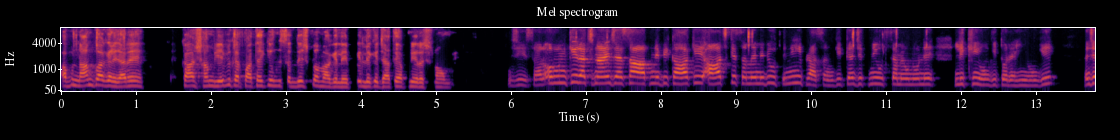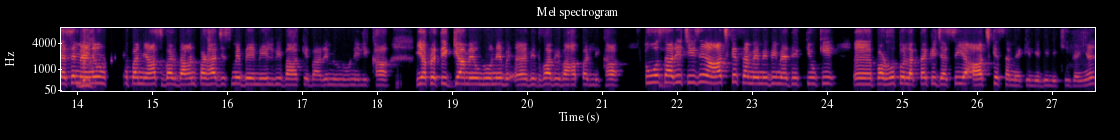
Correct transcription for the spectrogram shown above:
अपने नाम को आगे ले जा रहे हैं। काश हम ये भी कर पाते हैं कि उनके संदेश को हम आगे ले लेके जाते हैं अपनी रचनाओं में। जी सर और उनकी रचनाएँ जैसा आपने भी कहा कि आज के समय में भी उतनी ही प्रासंगिक है जितनी उस समय उन्होंने लिखी होंगी तो रही होंगी। जैसे मैंने उनका उपन्यास वरदान पढ़ा जिसमें बेमेल विवाह के बारे में उन्होंने लिखा या प्रतिज्ञा में उन्होंने विधवा विवाह पर लिखा। तो वो सारी चीज़ें आज के समय में भी मैं देखती हूँ कि पढ़ो तो लगता है कि जैसे ये आज के समय के लिए भी लिखी गई हैं।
